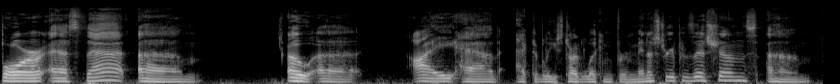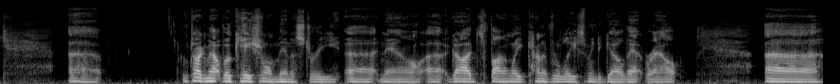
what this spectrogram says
far as that, um, oh, uh, I have actively started looking for ministry positions. Um, uh, I'm talking about vocational ministry uh, now. Uh, God's finally kind of released me to go that route. Uh,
